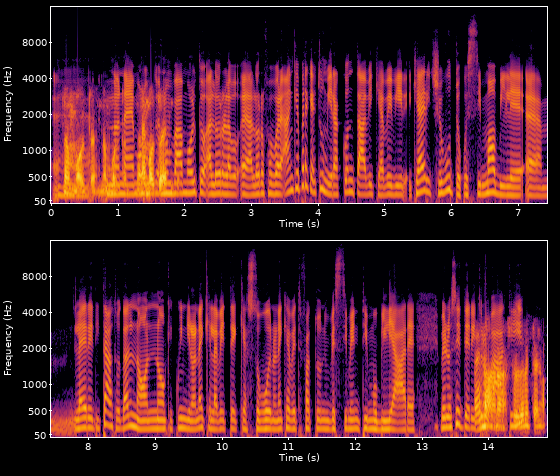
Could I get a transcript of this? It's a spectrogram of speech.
eh, non molto, non, non, molto, è molto, molto non va molto a loro, eh, a loro, favore, anche perché tu mi raccontavi che, avevi, che hai ricevuto questo immobile, ehm, l'hai ereditato dal nonno, che quindi non è che l'avete chiesto voi, non è che avete fatto un investimento immobiliare, ve lo siete ritrovati? Eh no, no, assolutamente no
